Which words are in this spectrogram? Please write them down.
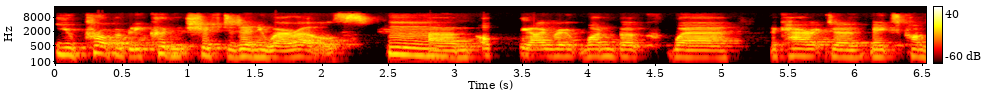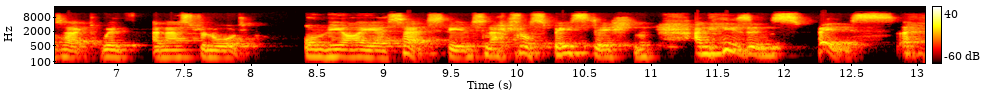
you probably couldn't shift it anywhere else. Mm. Um, obviously, I wrote one book where the character makes contact with an astronaut on the ISS, the International Space Station, and he's in space.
